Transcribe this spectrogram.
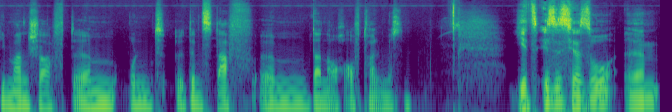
die Mannschaft ähm, und den Staff ähm, dann auch aufteilen müssen. Jetzt ist es ja so, ähm,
